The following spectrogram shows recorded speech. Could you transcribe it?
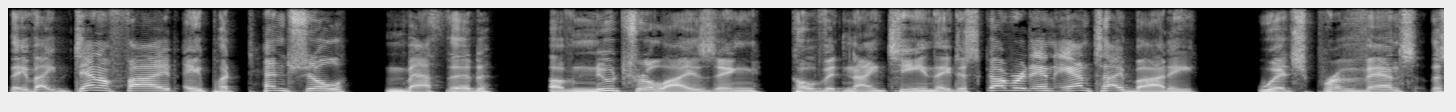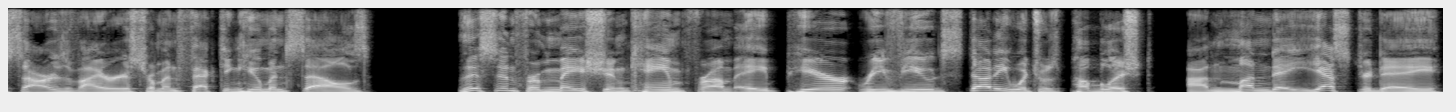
They've identified a potential method of neutralizing COVID 19. They discovered an antibody which prevents the SARS virus from infecting human cells. This information came from a peer reviewed study which was published on Monday, yesterday,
